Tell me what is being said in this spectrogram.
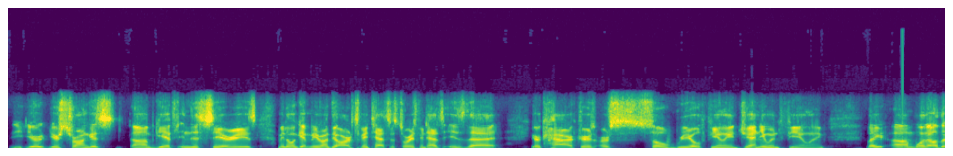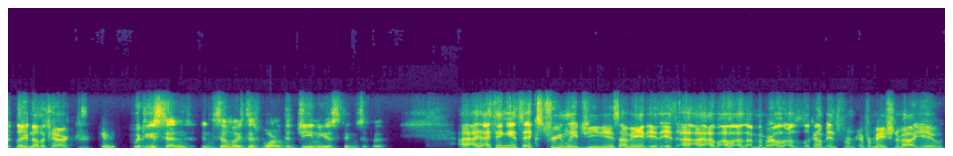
your your strongest um, gift in this series. I mean, don't get me wrong, the art's fantastic, the story's fantastic. Is that your characters are so real feeling, genuine feeling. Like um, one other, like another character. Would you send in some ways, that's one of the genius things of it? I, I think it's extremely genius. I mean, it, it, I, I, I remember I was looking up inf- information about you,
